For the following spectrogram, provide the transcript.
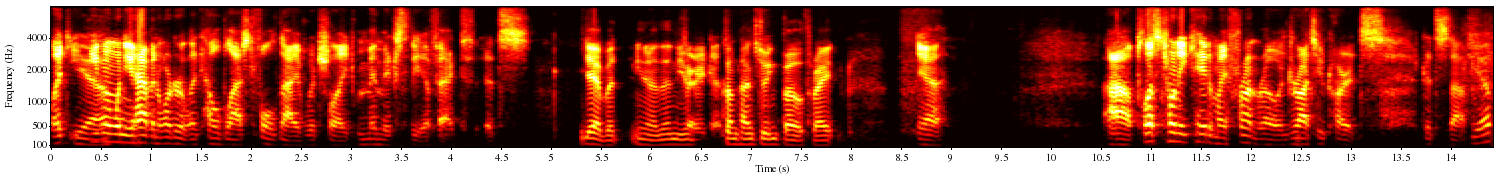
like Yeah. even when you have an order like hellblast full dive which like mimics the effect it's Yeah, but you know then you're sometimes doing both, right? yeah uh plus 20k to my front row and draw two cards good stuff yep.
